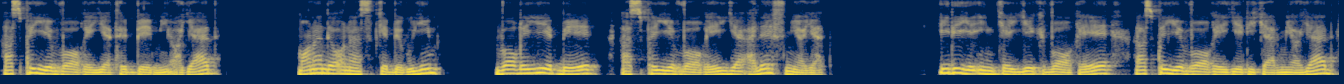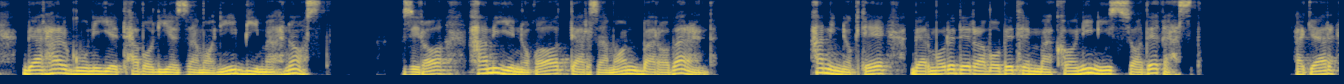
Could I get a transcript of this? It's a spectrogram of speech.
از پی واقعیت ب می آید مانند آن است که بگوییم واقعه ب از پی واقعه الف می آید ایده این که یک واقعه از پی واقعی دیگر می آید در هر گونه توالی زمانی بیمعناست. زیرا همه نقاط در زمان برابرند. همین نکته در مورد روابط مکانی نیز صادق است. اگر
